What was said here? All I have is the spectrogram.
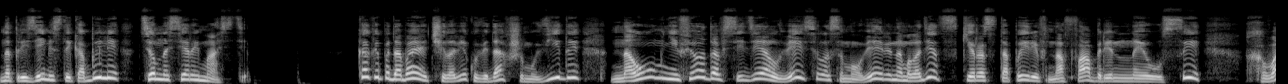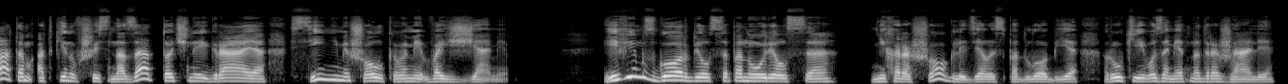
на приземистой кобыле темно-серой масти. Как и подобает человеку, видавшему виды, Наум Нефедов сидел весело, самоуверенно, молодецки растопырив нафабренные усы, хватом откинувшись назад, точно играя синими шелковыми вожжами. Ефим сгорбился, понурился, нехорошо глядел из-под лобья, руки его заметно дрожали.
